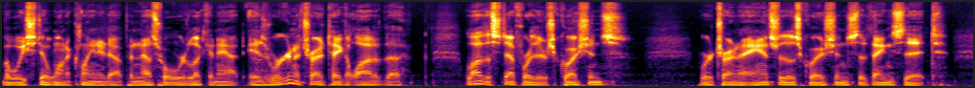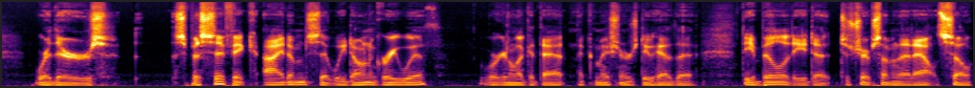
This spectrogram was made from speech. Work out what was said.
but we still want to clean it up, and that's what we're looking at. Is we're going to try to take a lot of the a lot of the stuff where there's questions. We're trying to answer those questions. The things that where there's specific items that we don't agree with, we're going to look at that. The commissioners do have the the ability to to strip some of that out. So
